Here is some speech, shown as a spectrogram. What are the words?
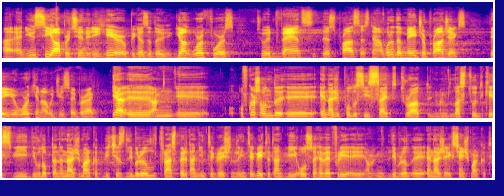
uh, and you see opportunity here because of the young workforce to advance this process now. What are the major projects that you're working on, would you say, Burak? Yeah, uh, I mean, of course, on the uh, energy policy side, throughout the last two decades, we developed an energy market which is liberal, transparent, and integrationally integrated, and we also have a free, uh, I mean, liberal uh, energy exchange market.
